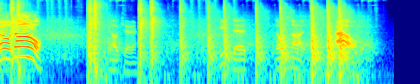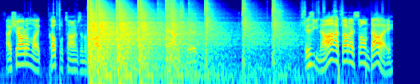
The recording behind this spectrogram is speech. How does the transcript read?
No, no! Okay. He's dead. No, he's not. How? I shot him like a couple times in the body. Now he's dead. Is he not? I thought I saw him die.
